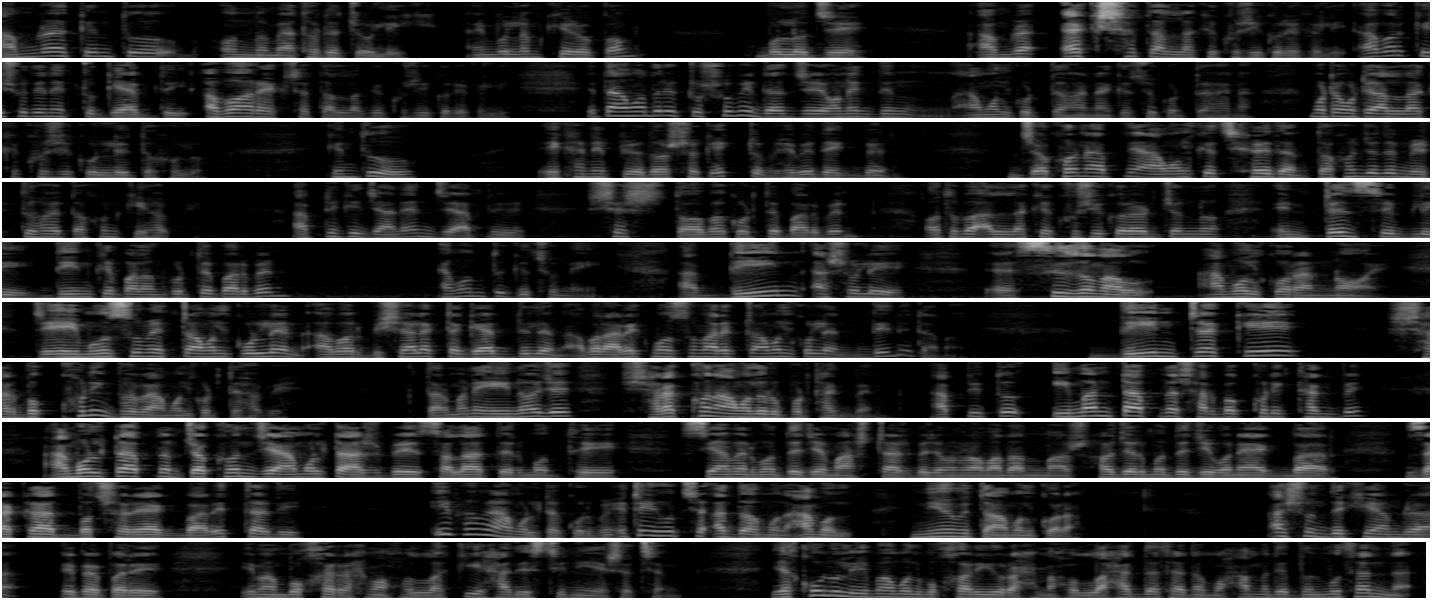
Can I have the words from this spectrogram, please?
আমরা কিন্তু অন্য মেথডে চলি। আমি বললাম, কীরকম? বলল যে আমরা একসাথে আল্লাহকে খুশি করে ফেলি। আবার কিছুদিন একটু গ্যাপ দিই, আবার একসাথে আল্লাহকে খুশি করে ফেলি। এটা আমাদের একটু সুবিধা যে অনেকদিন আমল করতে হয় না, কিছু করতে হয় না। মোটামুটি আল্লাহকে খুশি করলেই তো হলো। কিন্তু এখানে প্রিয় দর্শক, একটু ভেবে দেখবেন, যখন আপনি আমলকে ছেড়ে দেন, তখন যদি মৃত্যু হয়, তখন কি হবে? আপনি কি জানেন যে আপনি শেষ তবা করতে পারবেন? অথবা আল্লাহকে খুশি করার জন্য ইন্টেন্সিভলি দিনকে পালন করতে পারবেন? এমন তো কিছু নেই। আর দিন আসলে সিজনাল আমল করা নয়। যে এই মৌসুমে একটু আমল করলেন, আবার বিশাল একটা গ্যাপ দিলেন, আবার আরেক মৌসুমে আরেকটু আমল করলেন, দিন এটা নয়। দিনটাকে সার্বক্ষণিকভাবে আমল করতে হবে। তার মানে এই নয় যে সারাক্ষণ আমলের উপর থাকবেন। আপনি তো ইমানটা আপনার সার্বক্ষণিক থাকবে। আমলটা আপনার যখন যে আমলটা আসবে, সালাতের মধ্যে, সিয়ামের মধ্যে যে মাসটা আসবে, যেমন রমাদান মাস, হজের মধ্যে জীবনে একবার জাকাত বছরে একবার, ইত্যাদি এইভাবে আমলটা করবেন এটাই হচ্ছে আদামুল আমল নিয়মিত আমল করা আসুন দেখি আমরা এ ব্যাপারে ইমাম বুখার রহমাহুল্লাহ কি হাদিসটি নিয়ে এসেছেন يقول الإمام البخاري رحمه الله حدثنا محمد بن المثنى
